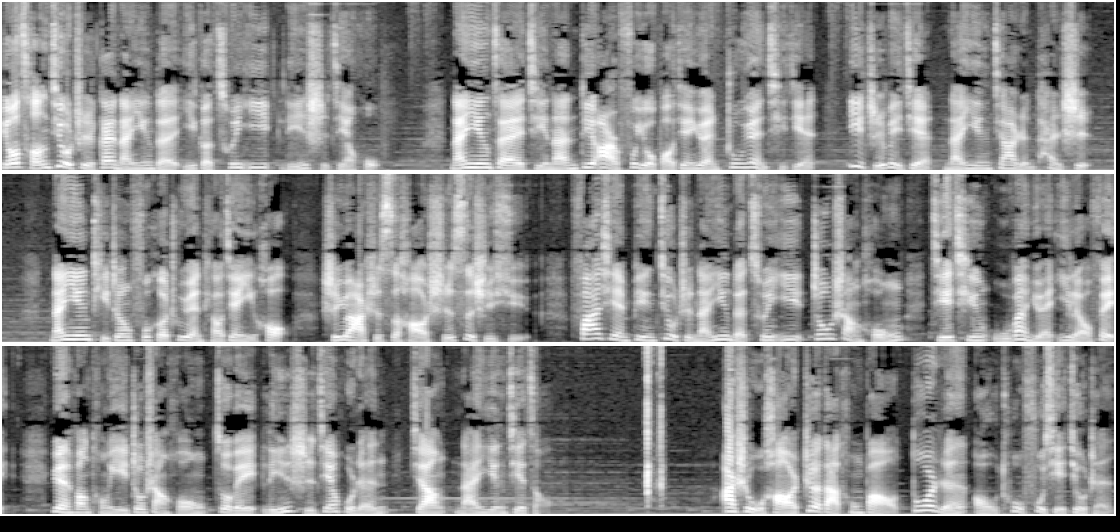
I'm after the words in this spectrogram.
由曾救治该男婴的一个村医临时监护。男婴在济南第二妇幼保健院住院期间，一直未见男婴家人探视。男婴体征符合出院条件以后，十月二十四号十四时许。发现并救治男婴的村医周尚红结清五万元医疗费，院方同意周尚红作为临时监护人将男婴接走。二十五号，浙大通报多人呕吐腹泻就诊，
